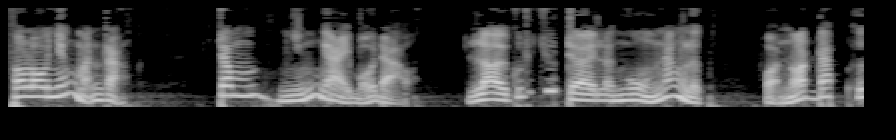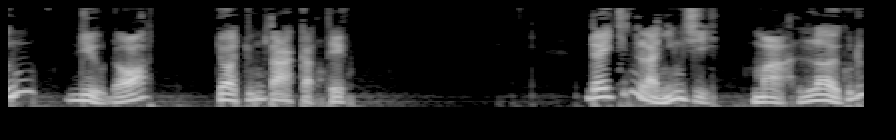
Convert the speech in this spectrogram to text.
Phaolô nhấn mạnh rằng, trong những ngày bội đạo, lời của Đức Chúa Trời là nguồn năng lực và nó đáp ứng điều đó cho chúng ta cần thiết. Đây chính là những gì mà lời của Đức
